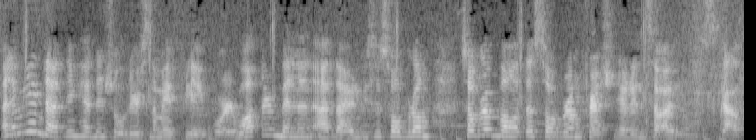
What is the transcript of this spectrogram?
alam niyo yung dating Head and Shoulders na may flavor. Watermelon ata yun. Kasi sobrang, sobrang bango. Tapos sobrang fresh niya rin sa ano, scalp.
